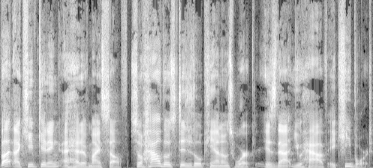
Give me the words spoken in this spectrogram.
But I keep getting ahead of myself. So, how those digital pianos work is that you have a keyboard.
